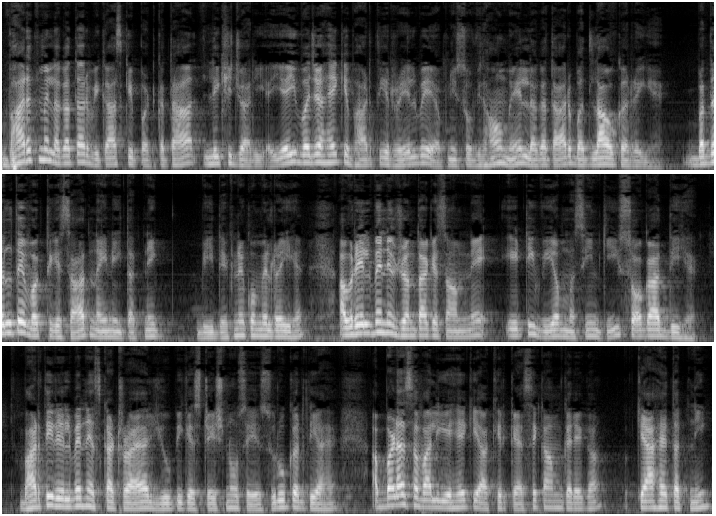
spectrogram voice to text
भारत में लगातार विकास की पटकथा लिखी जा रही है। यही वजह है कि भारतीय रेलवे अपनी सुविधाओं में लगातार बदलाव कर रही है। बदलते वक्त के साथ नई नई तकनीक भी देखने को मिल रही है। अब रेलवे ने जनता के सामने एटीवीएम मशीन की सौगात दी है। भारतीय रेलवे ने इसका ट्रायल यूपी के स्टेशनों से शुरू कर दिया है। अब बड़ा सवाल यह है कि आखिर कैसे काम करेगा? क्या है तकनीक?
